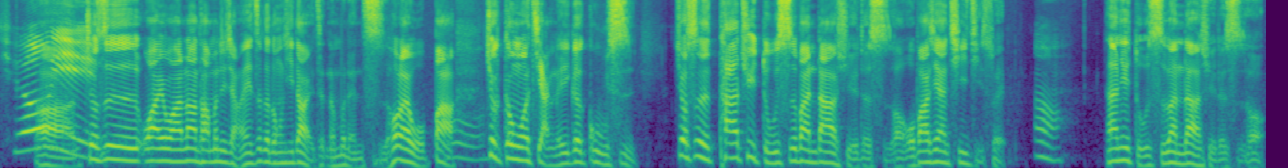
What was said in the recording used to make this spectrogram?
蚯啊蚓，就是歪歪，那他们就讲，哎、这个东西到底能不能吃？后来我爸哦就跟我讲了一个故事，就是他去读师范大学的时候，我爸现在七十几岁，嗯他去读师范大学的时候，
